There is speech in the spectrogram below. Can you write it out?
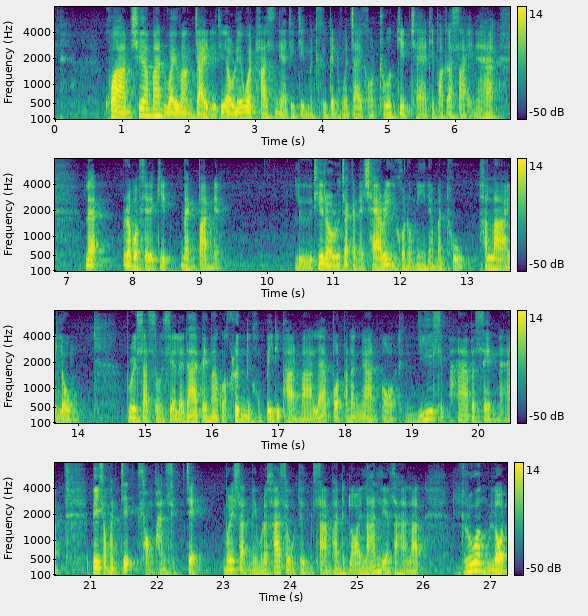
-19 ความเชื่อมั่นไว้วางใจหรือที่เราเรียกว่า trust เนี่ยจริง ๆ มันคือเป็นหัวใจของธุรกิจแชร์ที่พักอาศัยนะฮะ และ ระบบเศรษฐกิจแบ่งปันเนี่ยหรือที่เรารู้จักกันใน sharing economy เนี่ยมันถูกทลายลง บริษัทสูญเสียรายได้ไปมากกว่าครึ่งหนึ่งของปีที่ผ่านมา และปลดพนักงานออกถึง 25%นะครับปี 2007บริษัทมีมูลค่าสูงถึง 3,100 ล้านเหรียญสหรัฐ ร่วงหล่น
